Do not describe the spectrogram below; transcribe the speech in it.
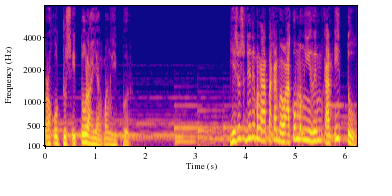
Roh Kudus itulah yang menghibur. Yesus sendiri mengatakan bahwa aku mengirimkan itu.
